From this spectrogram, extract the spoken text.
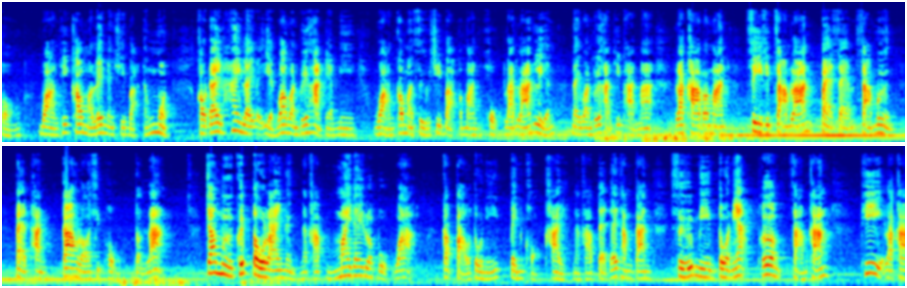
ของวานที่เข้ามาเล่นในชิบะทั้งหมด เขาได้ให้รายละเอียดว่าวันพฤหัสเนี่ยมีวานเข้ามาซื้อชิบะประมาณ 6 ล้านล้านเหรียญในวันพฤหัสที่ผ่านมา ราคาประมาณ 43ล้าน8แสน38,916 ดอลลาร์ เจ้ามือคริปโตรายหนึ่งนะครับ ไม่ได้ระบุว่ากระเป๋าตัวนี้เป็นของใครนะครับ แต่ได้ทำการซื้อมีมตัวเนี้ยเพิ่ม 3 ครั้งที่ราคา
